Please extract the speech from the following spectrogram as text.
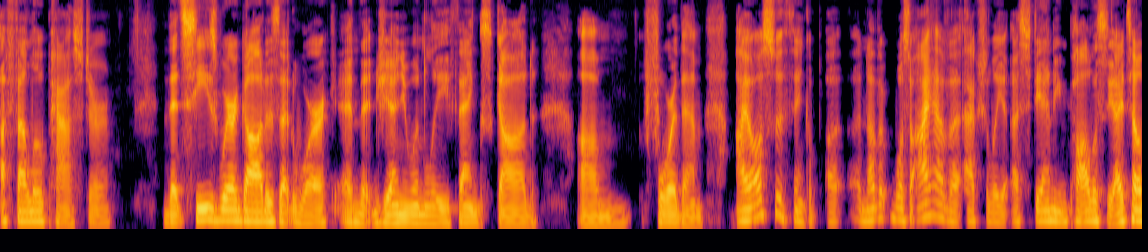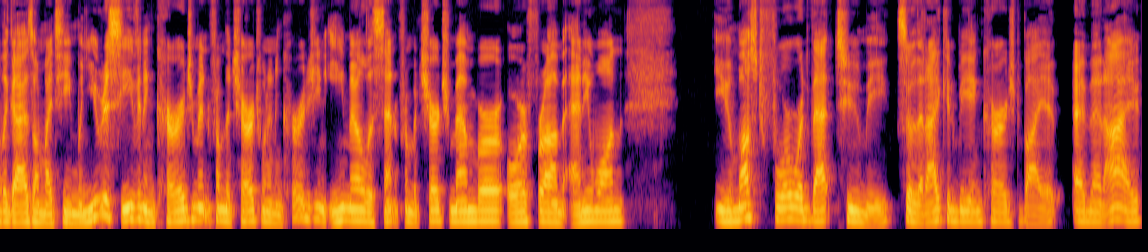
a fellow pastor that sees where God is at work and that genuinely thanks God um, for them. I also think uh, another. Well, so I have a, actually a standing policy. I tell the guys on my team when you receive an encouragement from the church, when an encouraging email is sent from a church member or from anyone. You must forward that to me so that I can be encouraged by it. And then I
